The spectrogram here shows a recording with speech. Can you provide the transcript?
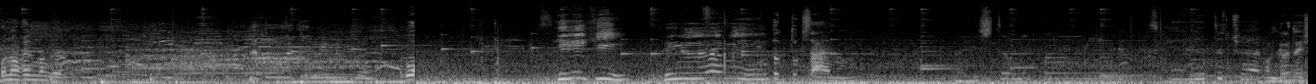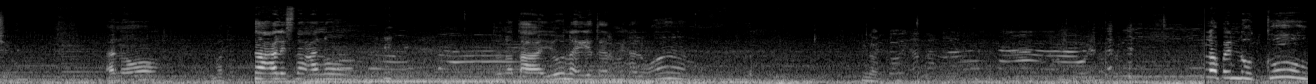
Unang kayo mag. Hiki, do you love me? Yung tugtog sa ano? I used to be Scared to try. Pang graduation yun. Ano? Ba to? Naalis ng ano? Ito na tayo, naiya terminal 1. Wala pa yung load ko.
